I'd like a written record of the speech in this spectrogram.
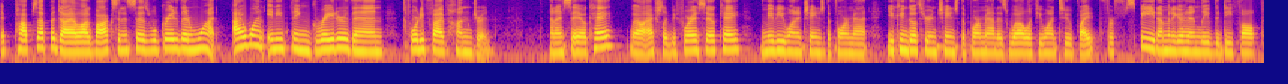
it pops up a dialog box and it says, well, greater than what? I want anything greater than 4,500 and I say okay, well actually before I say okay, maybe you want to change the format. You can go through and change the format as well if you want to. By, for speed, I'm going to go ahead and leave the default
